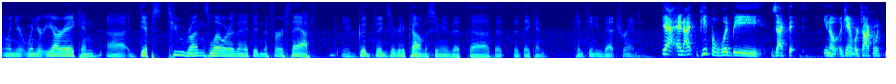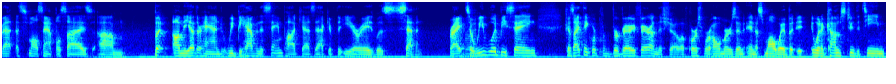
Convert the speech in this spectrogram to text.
when your when your ERA can uh, dips two runs lower than it did in the first half. You know, good things are going to come, assuming that uh, that that they can continue that trend. Yeah, and I, people would be Zach. You know, again, we're talking with about a small sample size. Um, but on the other hand, we'd be having the same podcast, Zach, if the ERA was seven, right? right. So we would be saying, because I think we're, we're very fair on this show. Of course, we're homers in, in a small way, but it, when it comes to the team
